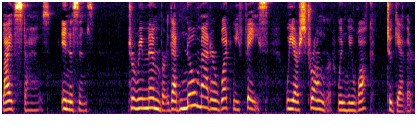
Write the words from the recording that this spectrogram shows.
lifestyles, innocence, to remember that no matter what we face, we are stronger when we walk together.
